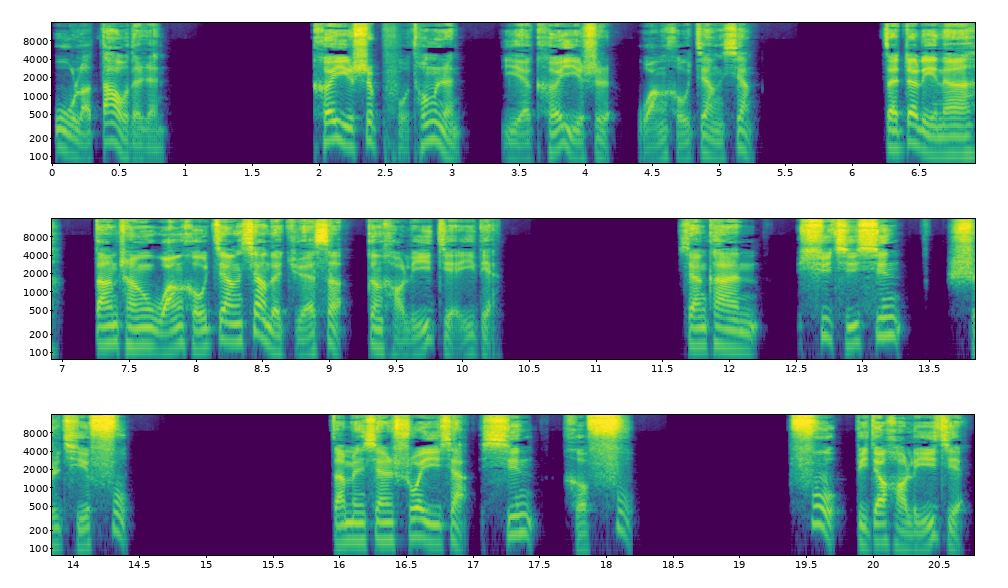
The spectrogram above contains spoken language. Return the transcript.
悟了道的人，可以是普通人，也可以是王侯将相。在这里呢，当成王侯将相的角色更好理解一点。先看。虚其心，食其腹。咱们先说一下心和腹。腹比较好理解，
